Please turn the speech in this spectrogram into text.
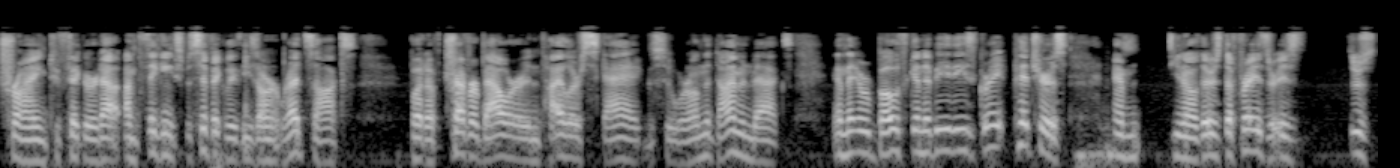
trying to figure it out. I'm thinking specifically these aren't Red Sox, but of Trevor Bauer and Tyler Skaggs who were on the Diamondbacks and they were both going to be these great pitchers. And, you know, there's the phrase there is, there's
